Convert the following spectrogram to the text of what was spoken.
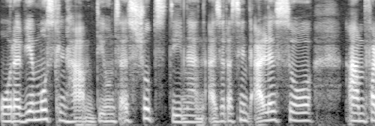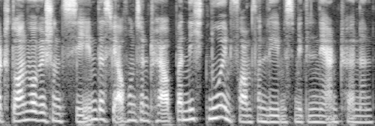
oder wir Muskeln haben, die uns als Schutz dienen. Also das sind alles so ähm, Faktoren, wo wir schon sehen, dass wir auch unseren Körper nicht nur in Form von Lebensmitteln nähren können.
